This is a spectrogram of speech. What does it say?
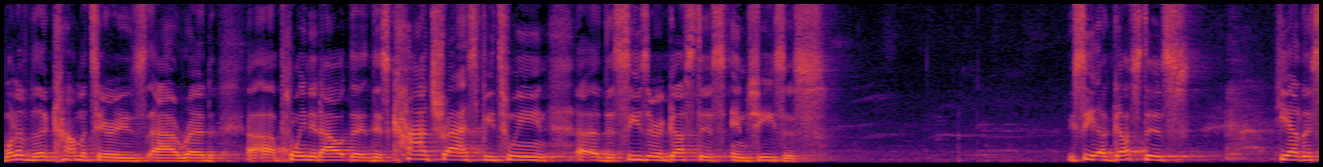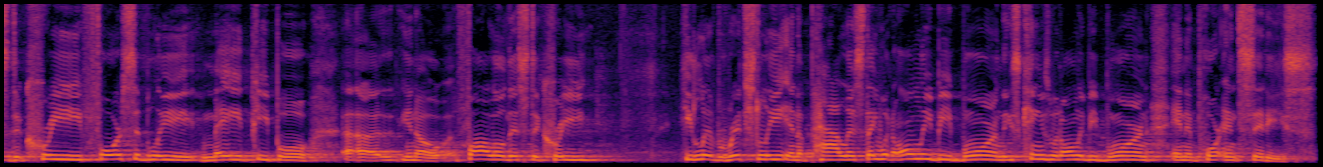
One of the commentaries I read uh, uh, pointed out this contrast between uh, the Caesar Augustus and Jesus. You see, Augustus, he had this decree, forcibly made people, uh, uh, you know, follow this decree. He lived richly in a palace. They would only be born, these kings would only be born in important cities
